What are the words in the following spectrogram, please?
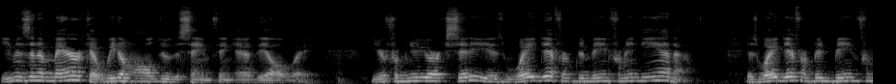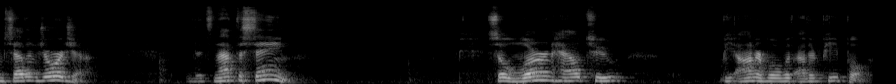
Even as in America, we don't all do the same thing the old way. You're from New York City is way different than being from Indiana. Is way different than being from Southern Georgia. It's not the same. So learn how to be honorable with other people.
